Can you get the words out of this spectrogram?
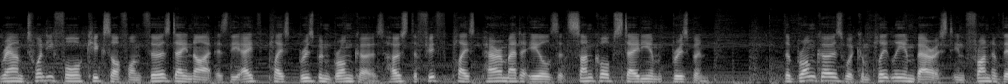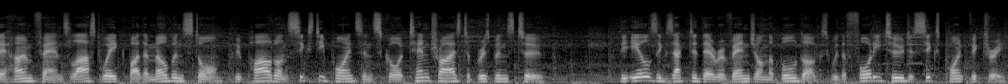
Round 24 kicks off on Thursday night as the 8th placed Brisbane Broncos host the 5th placed Parramatta Eels at Suncorp Stadium, Brisbane. The Broncos were completely embarrassed in front of their home fans last week by the Melbourne Storm, who piled on 60 points and scored 10 tries to Brisbane's 2. The Eels exacted their revenge on the Bulldogs with a 42-6 point victory.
